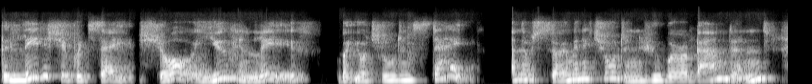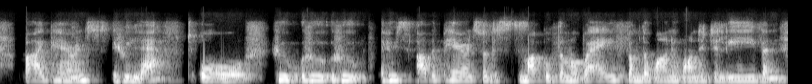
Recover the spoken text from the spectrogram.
The leadership would say, sure, you can leave, but your children stay. And there were so many children who were abandoned by parents who left or who, who, who, whose other parents sort of smuggled them away from the one who wanted to leave and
